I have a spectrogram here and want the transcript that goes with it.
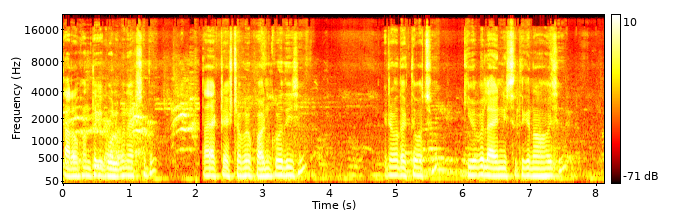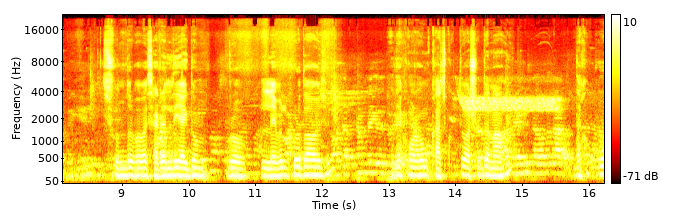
তার ওখান থেকে গলবে না একসাথে। তাই একটা এক্সট্রা করে পয়েন্ট করে দিয়েছি। এটাও দেখতে পাচ্ছ, কীভাবে লাইন নিচে থেকে নেওয়া হয়েছে। সুন্দরভাবে স্যাটেল দিয়ে একদম পুরো লেভেল করে দেওয়া হয়েছে। যাতে কোনো রকম কাজ করতে অসুবিধা না হয়। দেখো, পুরো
